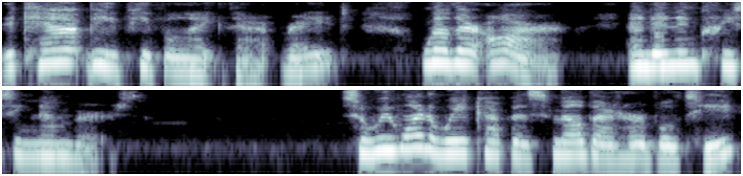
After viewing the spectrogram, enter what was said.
it can't be people like that, right? Well, there are and in increasing numbers. So we want to wake up and smell that herbal tea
